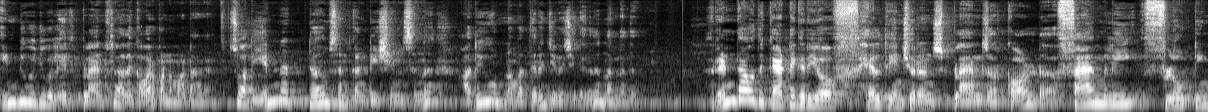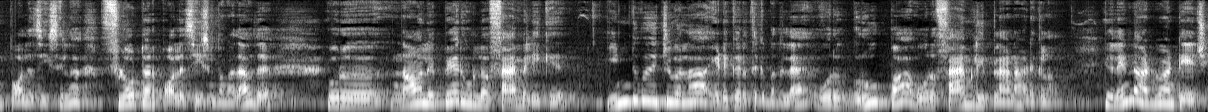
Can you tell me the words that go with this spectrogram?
இண்டிவிஜுவல் ஹெல்த் பிளான்ஸில் அதை கவர் பண்ண மாட்டாங்க. ஸோ அது என்ன டேர்ம்ஸ் அண்ட் கண்டிஷன்ஸ்னு அதையும் நம்ம தெரிஞ்சு வச்சுக்கிறது நல்லது. ரெண்டாவது category of health insurance plans are called family floating policies இல்லை ஃப்ளோட்டர் பாலிசிஸ்ம்பாங்க அதாவது ஒரு நாலு பேர் உள்ள ஃபேமிலிக்கு இண்டிவிஜுவலாக எடுக்கிறதுக்கு பதிலாக ஒரு குரூப்பாக ஒரு ஃபேமிலி பிளானாக எடுக்கலாம். இதில் என்ன அட்வான்டேஜ்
